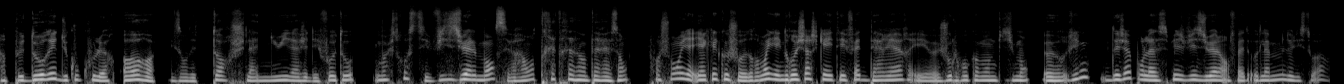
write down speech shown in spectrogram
un peu dorées, du coup, couleur or. Ils ont des torches la nuit, là, j'ai des photos. Moi, je trouve que c'est visuellement, c'est vraiment très très intéressant. Franchement, il y, a quelque chose. Vraiment, il y a une recherche qui a été faite derrière et euh, je vous le recommande vivement. rien déjà pour l'aspect visuel, en fait, au-delà même de l'histoire.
